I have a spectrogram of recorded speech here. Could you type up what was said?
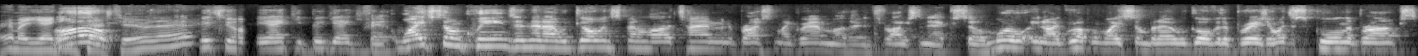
I got my Yankee oh, tattoo there. Me too. I'm a Yankee, big Yankee fan. Whitestone, Queens, and then I would go and spend a lot of time in the Bronx with my grandmother in Throgs Neck. So more, you know, I grew up in Whitestone, but I would go over the bridge. I went to school in the Bronx,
